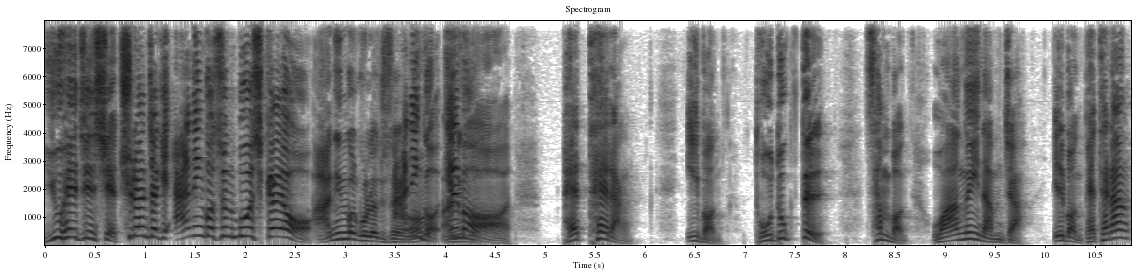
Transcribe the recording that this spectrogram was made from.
유해진 씨의 출연작이 아닌 것은 무엇일까요? 아닌 걸 골라주세요. 아닌 거. 아닌 1번 거. 베테랑. 2번 도둑들. 3번 왕의 남자. 1번 베테랑.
